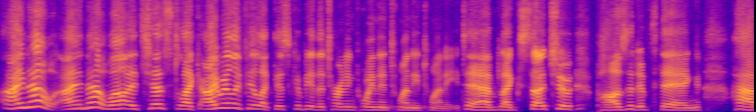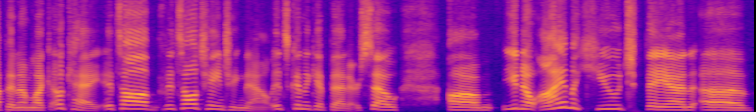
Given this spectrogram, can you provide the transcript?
I know, I know. Well, it's just like I really feel like this could be the turning point in 2020 to have like such a positive thing happen. I'm like, okay, it's all it's all changing now. It's going to get better. So, um, you know, I am a huge fan of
